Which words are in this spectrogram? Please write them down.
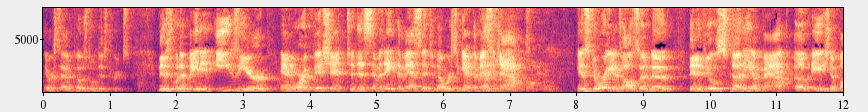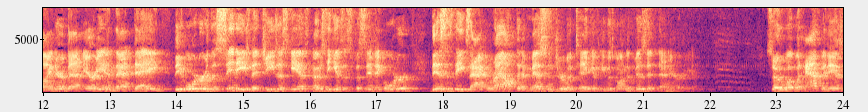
There were seven postal districts. This would have made it easier and more efficient to disseminate the message. In other words, to get the message out. Historians also note that if you'll study a map of Asia Minor, that area in that day, the order of the cities that Jesus gives, notice he gives a specific order. This is the exact route that a messenger would take if he was going to visit that area. So what would happen is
